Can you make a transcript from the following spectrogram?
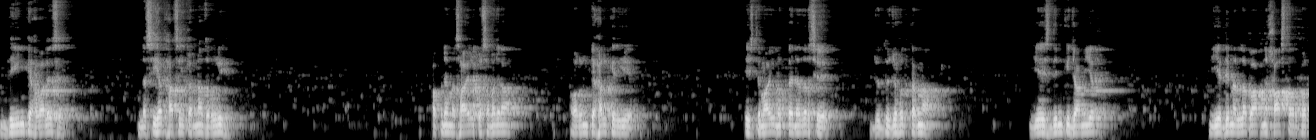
دین کے حوالے سے نصیحت حاصل کرنا ضروری ہے۔ اپنے مسائل کو سمجھنا اور ان کے حل کے لیے اجتماعی نقطۂ نظر سے جد وجہد کرنا، یہ اس دن کی جامعت یہ دن اللہ پاک نے خاص طور پر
